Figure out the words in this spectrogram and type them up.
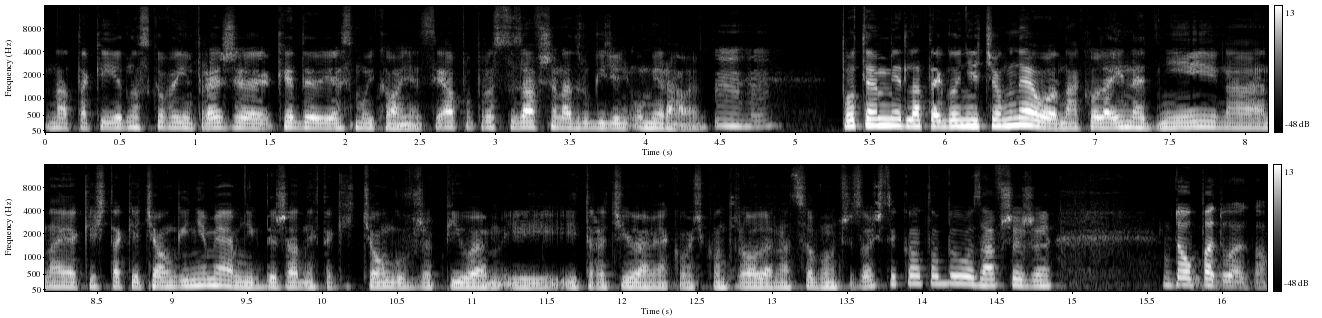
na takiej jednostkowej imprezie, kiedy jest mój koniec. Ja po prostu zawsze na drugi dzień umierałem. Mhm. Potem mnie dlatego nie ciągnęło na kolejne dni, na, na jakieś takie ciągi. Nie miałem nigdy żadnych takich ciągów, że piłem i, i traciłem jakąś kontrolę nad sobą czy coś, tylko to było zawsze, że Do upadłego.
